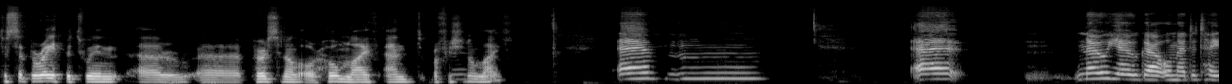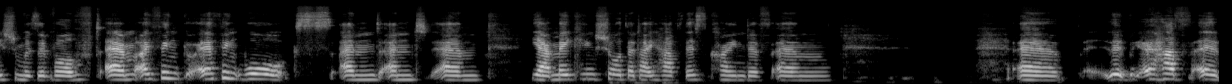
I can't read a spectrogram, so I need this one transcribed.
to separate between personal or home life and professional mm-hmm. life? Um, no yoga or meditation was involved. Um, I think I think walks and and um, yeah, making sure that I have this kind of um, uh, have uh,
